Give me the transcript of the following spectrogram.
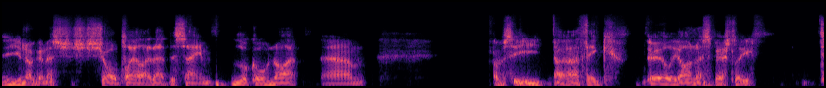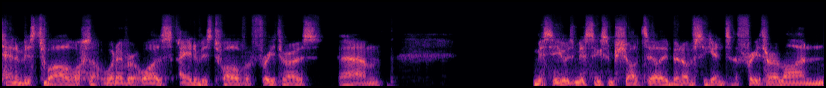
you're not going to sh- show a player like that the same look all night. Um, obviously, I think early on, especially ten of his twelve or something, whatever it was, eight of his twelve were free throws. Um, missing, he was missing some shots early, but obviously getting to the free throw line.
